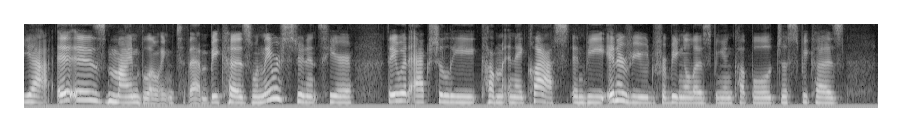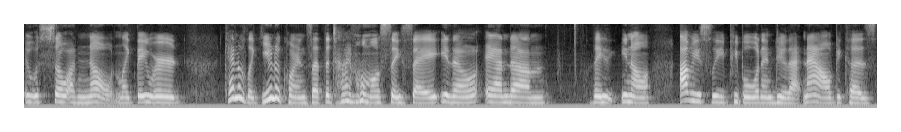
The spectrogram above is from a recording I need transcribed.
Yeah, it is mind blowing to them because when they were students here, they would actually come in a class and be interviewed for being a lesbian couple just because it was so unknown. Like they were kind of like unicorns at the time, almost, they say, you know, and um, they, you know, obviously people wouldn't do that now because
